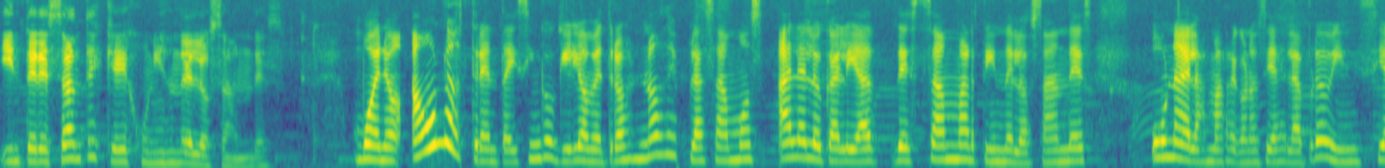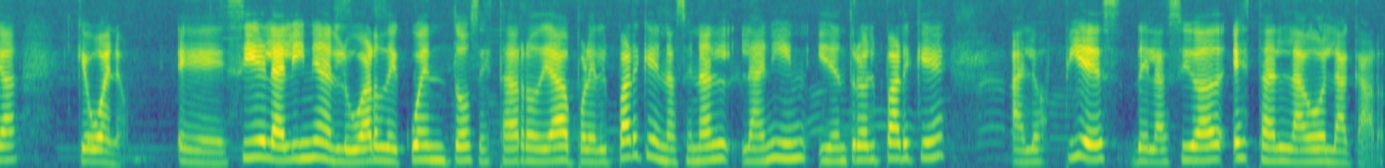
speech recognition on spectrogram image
interesantes que es Junín de los Andes. Bueno, a unos 35 kilómetros nos desplazamos a la localidad de San Martín de los Andes, una de las más reconocidas de la provincia, que bueno, eh, sigue la línea del lugar de cuentos, está rodeada por el Parque Nacional Lanín y dentro del parque, a los pies de la ciudad, está el lago Lacar,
